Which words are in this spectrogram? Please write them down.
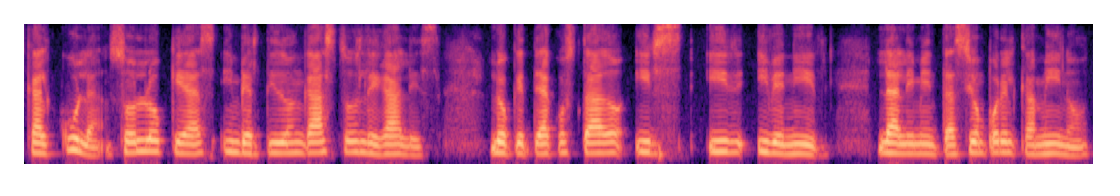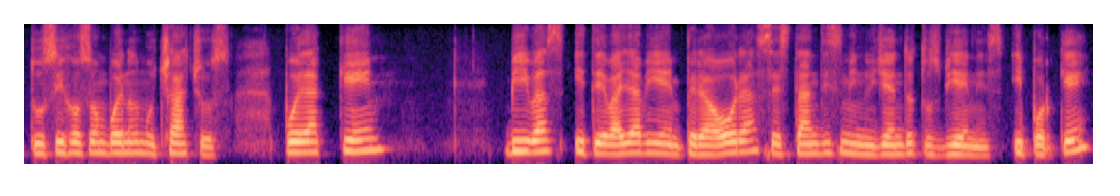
Calcula solo lo que has invertido en gastos legales, lo que te ha costado ir, ir y venir, la alimentación por el camino. Tus hijos son buenos muchachos. Pueda que vivas y te vaya bien, pero ahora se están disminuyendo tus bienes. ¿Y por qué?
